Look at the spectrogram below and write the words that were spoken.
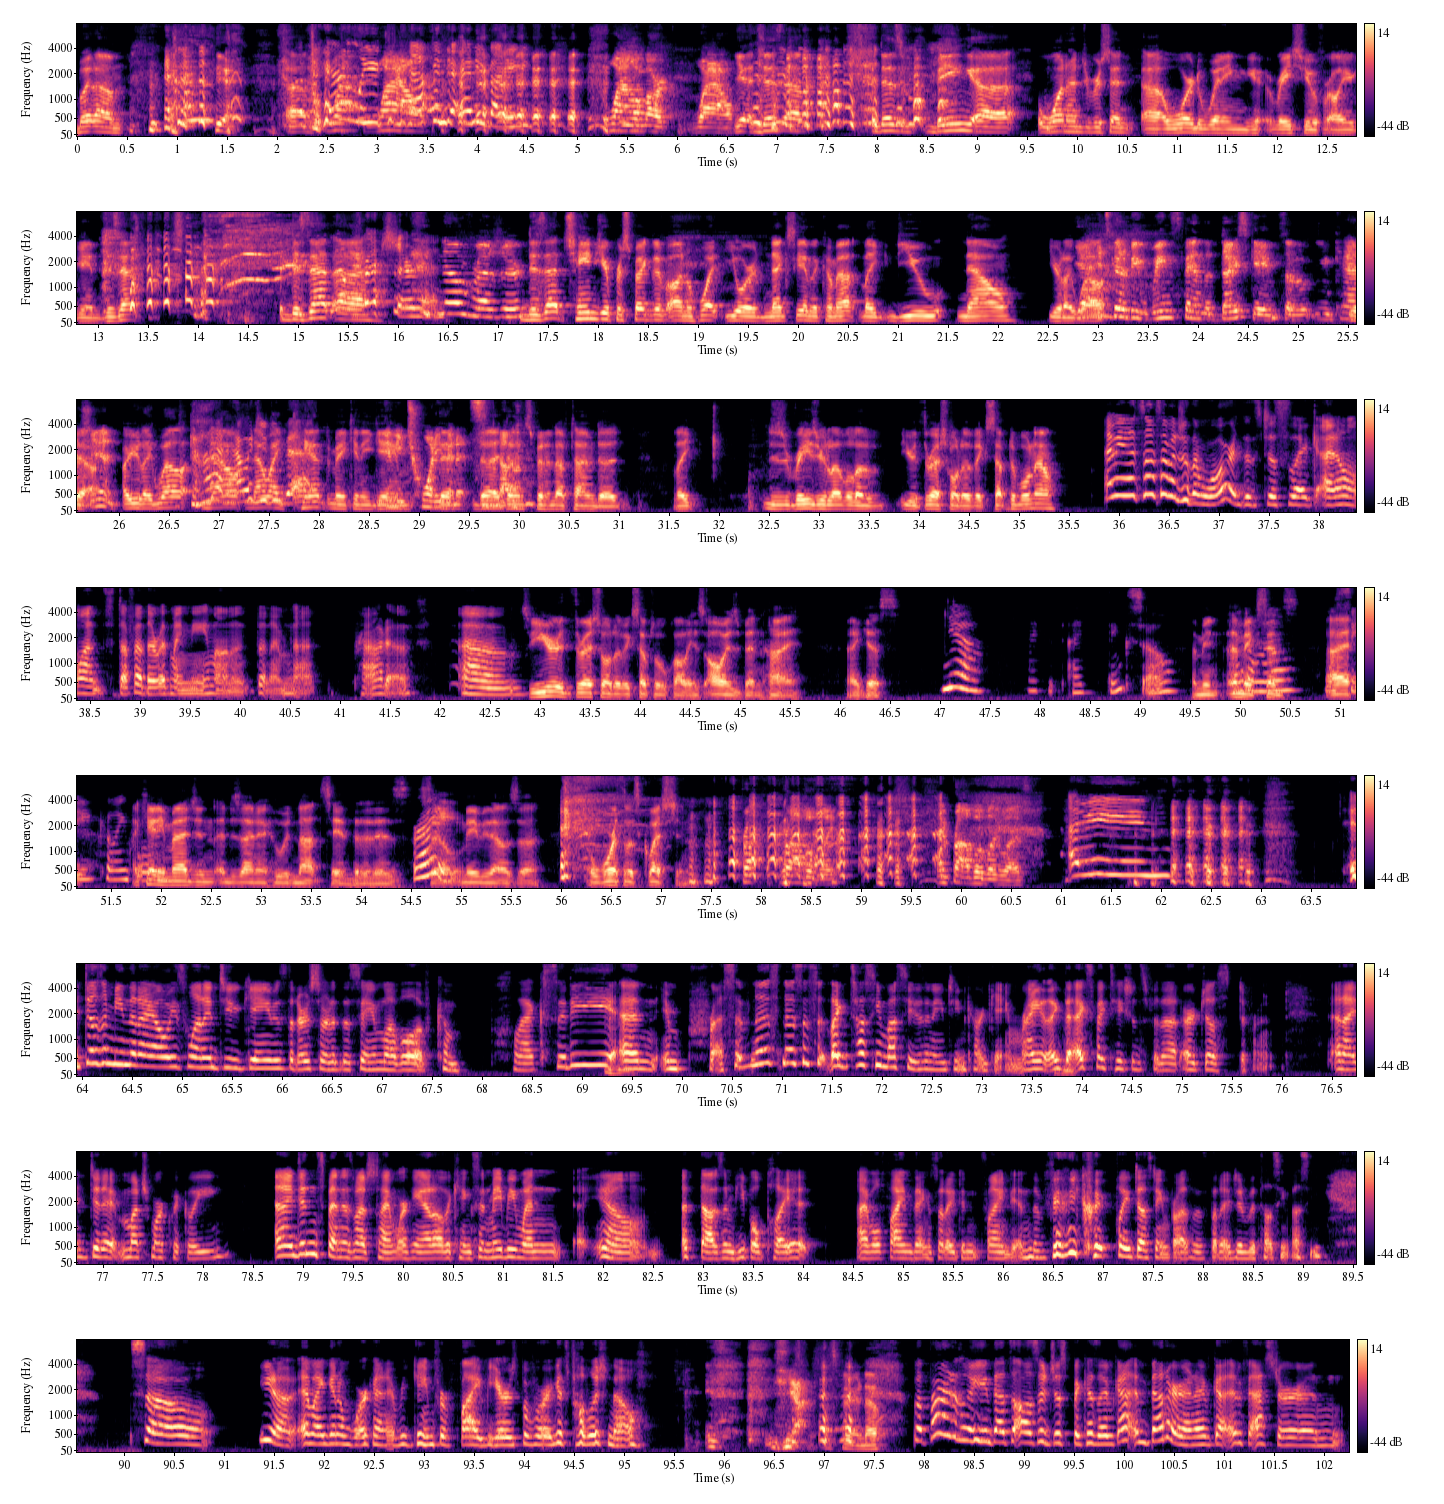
But um, yeah, Apparently, it Wow. can happen to anybody. wow, Mark. Wow. yeah. Does um, does being uh 100% uh, award winning ratio for all your games does that does that uh, Pressure, man. No pressure. does that change your perspective on what your next game that come out? Like, do you now you're like, Yeah, well, it's gonna be Wingspan the dice game, so you can cash yeah. in. Are you like, well, how now now I that? can't make any game. me 20 that, minutes. that I don't spend enough time to like just raise your level of your threshold of acceptable now. I mean, it's not so much of the awards. It's just like I don't want stuff out there with my name on it that I'm not proud of. Um, So your threshold of acceptable quality has always been high, I guess. yeah, I I think so. I mean, that I makes don't know. Sense. We'll I, see going I can't imagine a designer who would not say that it is. Right. So Right. maybe that was a, a worthless question. Pro- probably. it probably was. I mean, it doesn't mean that I always want to do games that are sort of the same level of complexity mm-hmm. and impressiveness necessary. Like Tussie Mussy is an 18 card game, right? Like the mm-hmm. expectations for that are just different. And I did it much more quickly. And I didn't spend as much time working out all the kinks. And maybe when, you know, a thousand people play it, I will find things that I didn't find in the very quick playtesting process that I did with Tussie Mussy. So, you know, am I going to work on every game for five years before it gets published? No. Is, yeah. That's fair enough. But partly that's also just because I've gotten better and I've gotten faster and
